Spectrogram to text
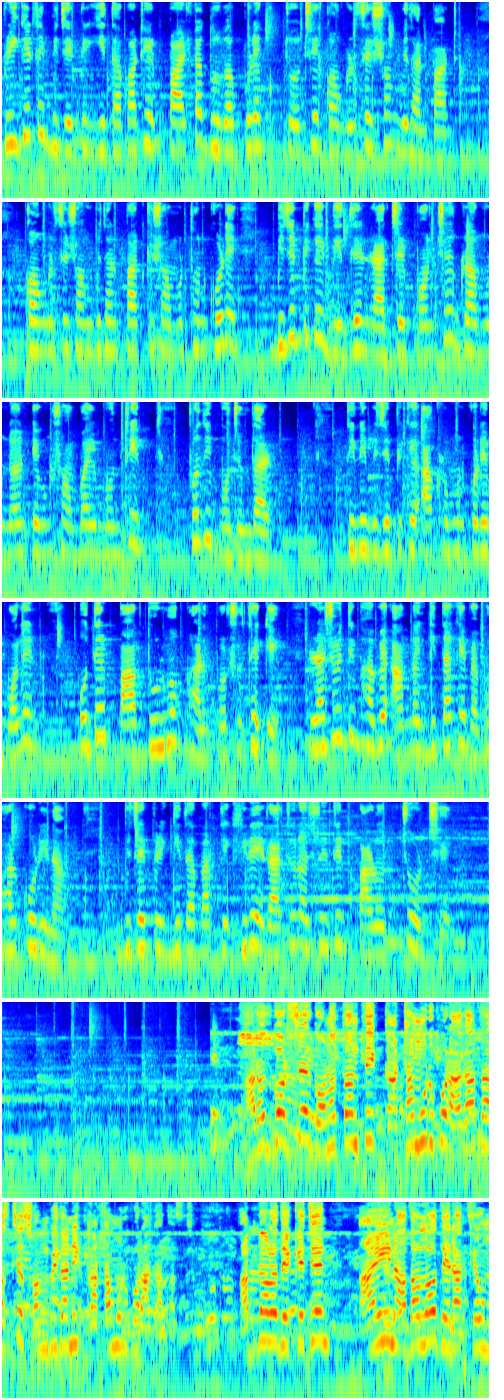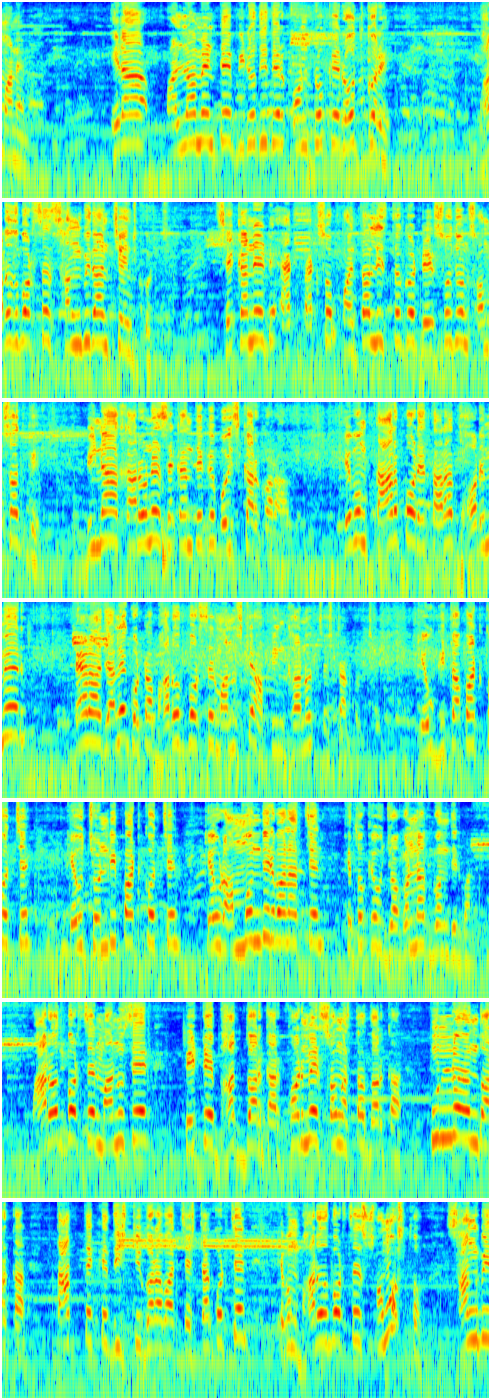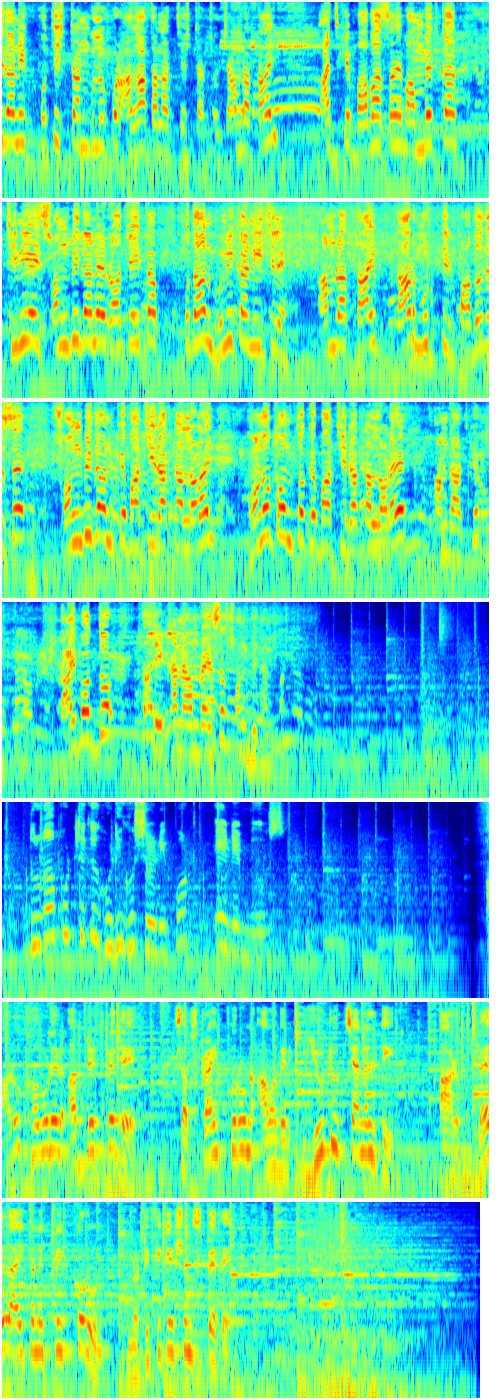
ব্রিগেডে বিজেপির গীতা পাঠের পাল্টা দুর্গাপুরে চলছে কংগ্রেসের সংবিধান পাঠ। কংগ্রেসের সংবিধান পাঠকে সমর্থন করে বিজেপিকে বিধলেন রাজ্যের পঞ্চায়েত, গ্রাম উন্নয়ন এবং সমবায় মন্ত্রী প্রদীপ মজুমদার। তিনি বিজেপিকে আক্রমণ করে বলেন, ওদের পাপ দূর হোক ভারতবর্ষ থেকে। রাজনৈতিকভাবে আমরা গীতাকে ব্যবহার করি না। বিজেপির গীতা পাঠকে ঘিরে রাজ্য রাজনীতির পারদ চড়ছে। ভারতবর্ষের গণতান্ত্রিক কাঠামোর উপর আঘাত আসছে, সাংবিধানিক কাঠামোর উপর আঘাত আসছে। আপনারা দেখেছেন, আইন, আদালত এরা কেউ মানে না। এরা পার্লামেন্টে বিরোধীদের কণ্ঠকে রোধ করে ভারতবর্ষের সংবিধান চেঞ্জ করছে। সেখানে এক একশো পঁয়তাল্লিশ থেকে দেড়শো জন সংসদকে বিনা কারণে সেখান থেকে বহিষ্কার করা হবে। এবং তারপরে তারা ধর্মের বেড়া জালে গোটা ভারতবর্ষের মানুষকে আপিং খাওয়ানোর চেষ্টা করছে। কেউ গীতা পাঠ করছেন, কেউ চণ্ডী পাঠ করছেন, কেউ রাম মন্দির বানাচ্ছেন, কে তো কেউ জগন্নাথ মন্দির বানাচ্ছেন ভারতবর্ষের মানুষের পেটে ভাত দরকার, কর্মের সংস্থা দরকার, উন্নয়ন দরকার, তার থেকে দৃষ্টি গড়াবার চেষ্টা করছেন এবং ভারতবর্ষের সমস্ত সাংবিধানিক প্রতিষ্ঠানগুলোর উপর আঘাত আনার চেষ্টা চলছে। আমরা তাই আজকে বাবা সাহেব আম্বেদকর যিনি এই সংবিধানের রচয়িতা প্রধান ভূমিকা নিয়েছিলেন আমরা তাই তার মূর্তির পাদদেশে সংবিধানকে বাঁচিয়ে রাখার লড়াই গণতন্ত্রকে বাঁচিয়ে রাখার লড়াই আমরা আজকে দায়বদ্ধ তাই এখানে আমরা এসে সংবিধান পাই দুর্গাপুর থেকে হরি ঘোষের রিপোর্ট এনএম নিউজ। আরও খবরের আপডেট পেতে সাবস্ক্রাইব করুন আমাদের ইউটিউব চ্যানেলটি আর বেল আইকনে ক্লিক করুন নোটিফিকেশনস পেতে।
